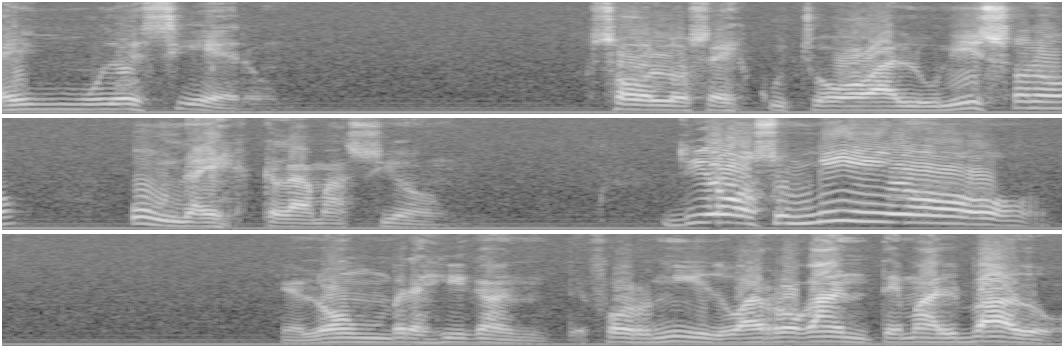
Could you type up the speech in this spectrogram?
enmudecieron. Solo se escuchó al unísono una exclamación. Dios mío. El hombre gigante, fornido, arrogante, malvado,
